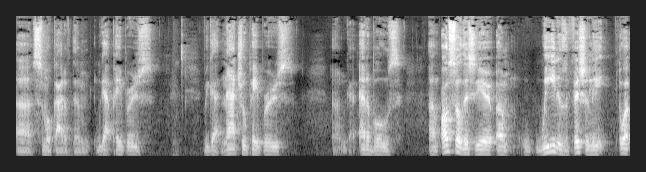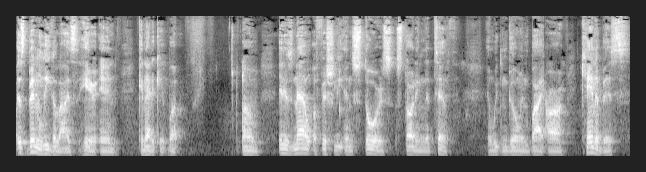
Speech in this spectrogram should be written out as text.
uh, smoke out of them. We got papers, we got natural papers, um, we got edibles. Um, also, this year, um, weed is officially well, it's been legalized here in Connecticut, but um, it is now officially in stores starting the 10th, and we can go and buy our cannabis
